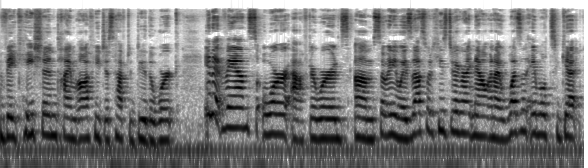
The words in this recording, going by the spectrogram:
vacation time off. You just have to do the work in advance or afterwards. Um, so, anyways, that's what he's doing right now. And I wasn't able to get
